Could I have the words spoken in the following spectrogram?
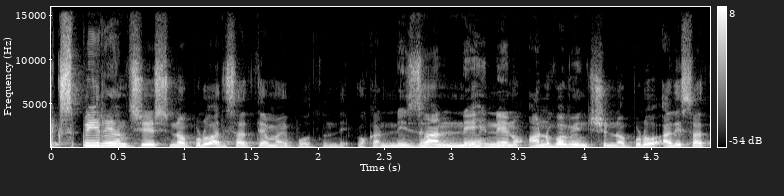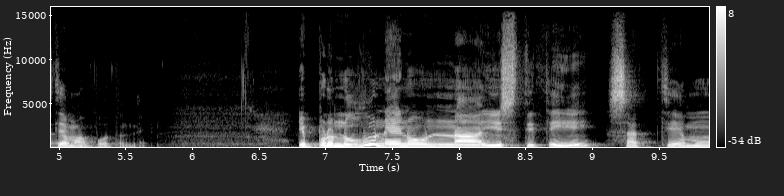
ఎక్స్పీరియన్స్ చేసినప్పుడు అది సత్యం అయిపోతుంది ఒక నిజాన్ని నేను అనుభవించినప్పుడు అది సత్యం అయిపోతుంది ఇప్పుడు నువ్వు నేను ఉన్న ఈ స్థితి సత్యము.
